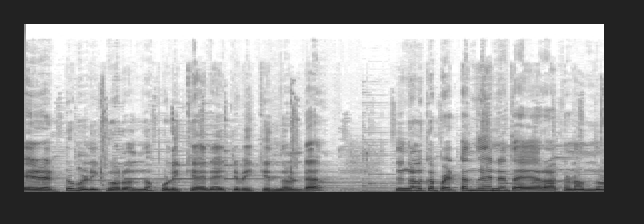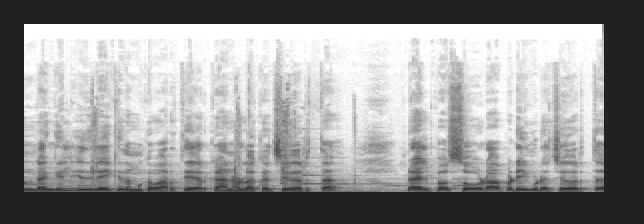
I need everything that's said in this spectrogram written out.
ഏഴെട്ട് മണിക്കൂർ ഒന്ന് പുളിക്കാനായിട്ട് വെക്കുന്നുണ്ട്. നിങ്ങൾക്ക് പെട്ടെന്ന് തന്നെ തയ്യാറാക്കണം എന്നുണ്ടെങ്കിൽ ഇതിലേക്ക് നമുക്ക് വറുത്ത് ചേർക്കാനുള്ളതൊക്കെ ചേർത്ത് ഒരല്പം സോഡാപ്പൊടിയും കൂടെ ചേർത്ത്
